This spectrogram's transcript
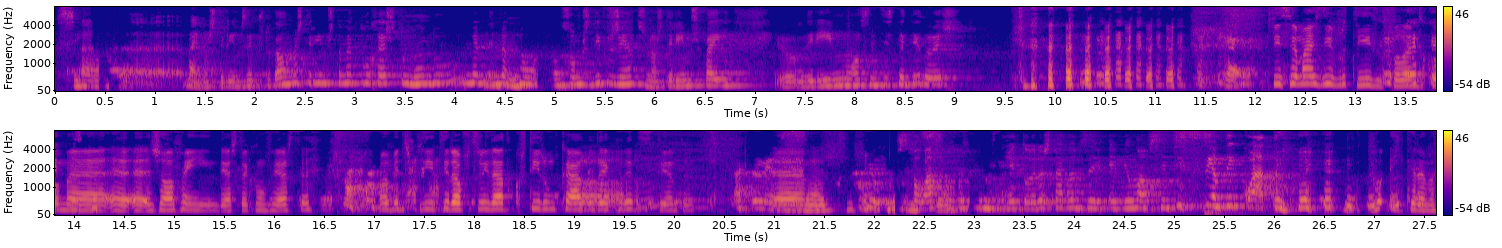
Sim. Uh, bem, nós estaríamos em Portugal, mas estaríamos também pelo resto do mundo. Uhum. Não, não, não, somos divergentes, nós estaríamos para aí, eu diria, em 1972. Podia ser mais divertido, falando como a, a, a, jovem desta conversa. Ao menos podia ter a oportunidade de curtir um bocado a década de 70. Exatamente. Um, se falássemos das diretoras, estávamos em, em 1964. E caramba!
